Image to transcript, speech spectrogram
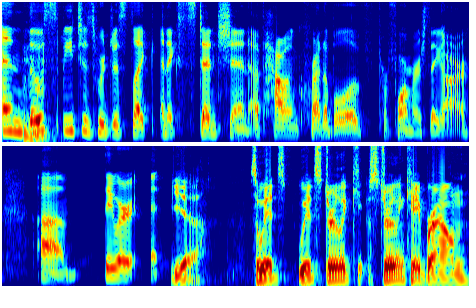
and those speeches were just like an extension of how incredible of performers they are. Um, they were Yeah. So we had we had Sterling Sterling K. Brown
